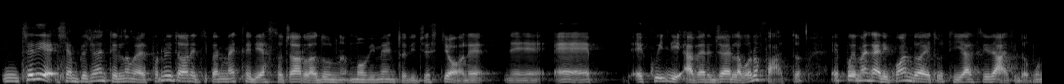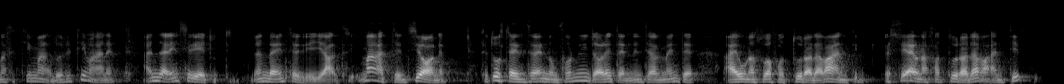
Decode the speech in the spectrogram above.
Inserire semplicemente il nome del fornitore ti permette di associarlo ad un movimento di gestione eh, e, e quindi aver già il lavoro fatto e poi magari quando hai tutti gli altri dati dopo una settimana, due settimane andare a inserire, tutti, andare a inserire gli altri. Ma attenzione, se tu stai inserendo un fornitore tendenzialmente hai una sua fattura davanti e se hai una fattura davanti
